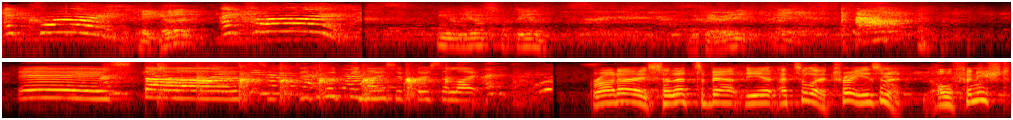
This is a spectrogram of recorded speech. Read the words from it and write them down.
I can't! Okay, you got it? I can't! Hang on, the other down. Okay, ready? Yay, stars. It would be nice if there's a light. Righto, so that's about the, that's all our tree, isn't it? All finished?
